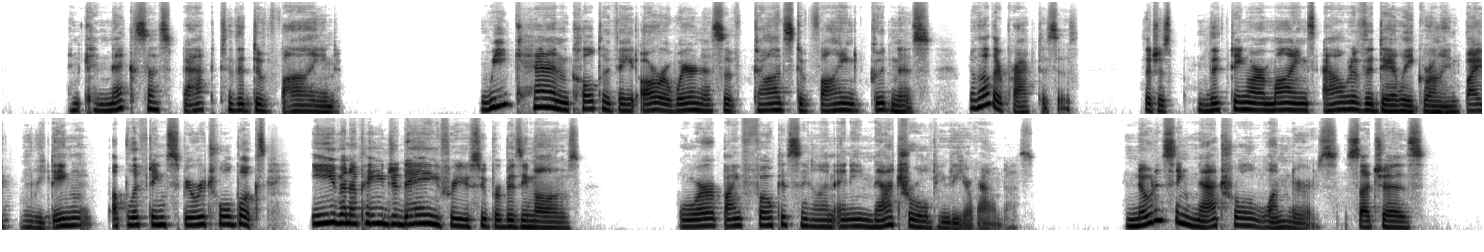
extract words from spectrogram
and connects us back to the divine. We can cultivate our awareness of God's divine goodness with other practices, such as lifting our minds out of the daily grind by reading uplifting spiritual books, even a page a day for you super busy moms, or by focusing on any natural beauty around us. Noticing natural wonders such as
